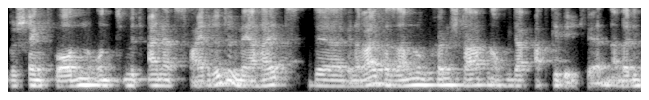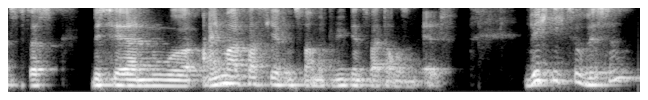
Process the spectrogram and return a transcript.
beschränkt worden und mit einer Zweidrittelmehrheit der Generalversammlung können Staaten auch wieder abgewählt werden. Allerdings ist das bisher nur einmal passiert und zwar mit Libyen 2011. Wichtig zu wissen,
